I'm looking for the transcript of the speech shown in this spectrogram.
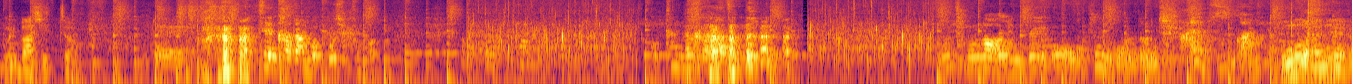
물 맛있죠? 네. 지금 가장 먹고 싶은 거. 꽃창장사 가장. 이거 장난 아닌데 이거 엄청 먹었는데 아니 무슨 거 아니에요? 좋은 거 아니에요.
